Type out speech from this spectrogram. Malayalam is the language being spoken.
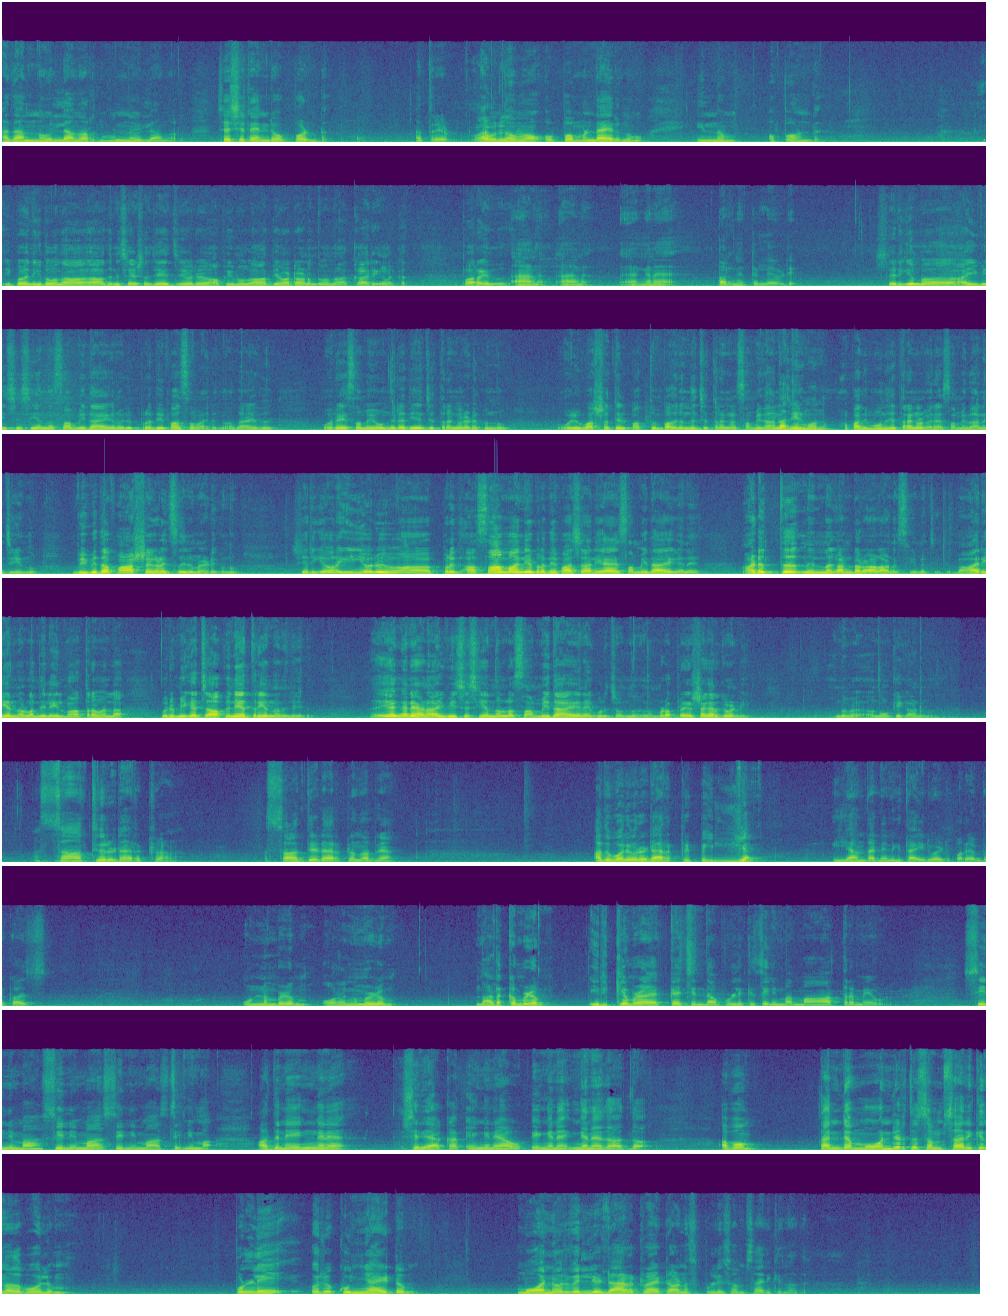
അത് അന്നും ഇല്ലാന്ന് പറഞ്ഞു ഇന്നും ഇല്ലാന്ന് പറഞ്ഞു. ശശിയേട്ടൻ എന്റെ ഒപ്പമുണ്ട്. അത്രേ ഉള്ളൂ. അന്നും ഒപ്പം ഉണ്ടായിരുന്നു ഇന്നും ഒപ്പമുണ്ട്. ഇപ്പോൾ എനിക്ക് തോന്നുന്നു അതിനുശേഷം ചേച്ചി ഒരു അഭിമുഖം ആദ്യമായിട്ടാണെന്ന് തോന്നുന്നു ആ കാര്യങ്ങളൊക്കെ പറയുന്നത്. ആണ് ആണ്. അങ്ങനെ പറഞ്ഞിട്ടില്ല എവിടെയും. ശരിക്കും ഐ വി ശശി എന്ന സംവിധായകൻ ഒരു പ്രതിഭാസമായിരുന്നു. അതായത് ഒരേ സമയം ഒന്നിലധികം ചിത്രങ്ങൾ എടുക്കുന്നു. ഒരു വർഷത്തിൽ പത്തും പതിനൊന്നും ചിത്രങ്ങൾ സംവിധാനം ചെയ്യുന്നു. പതിമൂന്ന്. ചിത്രങ്ങൾ വരെ സംവിധാനം ചെയ്യുന്നു. വിവിധ ഭാഷകളിൽ സിനിമ എടുക്കുന്നു. ശരിക്കും ഈ ഒരു അസാമാന്യ പ്രതിഭാശാലിയായ സംവിധായകനെ അടുത്ത് നിന്ന് കണ്ട ഒരാളാണ് സീമ ചേച്ചി ഭാര്യ എന്നുള്ള നിലയിൽ മാത്രമല്ല ഒരു മികച്ച അഭിനേത്രി എന്ന നിലയിലും. എങ്ങനെയാണ് ഐ വി ശശി എന്നുള്ള സംവിധായകനെ കുറിച്ചൊന്ന് നമ്മുടെ പ്രേക്ഷകർക്ക് വേണ്ടി ഒന്ന് നോക്കിക്കാണുന്നത്? അസാധ്യ ഒരു ഡയറക്ടറാണ്. അസാധ്യ ഡയറക്ടർ എന്ന് പറഞ്ഞാൽ അതുപോലെ ഒരു ഡയറക്ടർ ഇപ്പം ഇല്ല. ഇല്ല എന്ന് തന്നെ എനിക്ക് ധൈര്യമായിട്ട് പറയാം. ബിക്കോസ് ഉണ്ണുമ്പോഴും ഉറങ്ങുമ്പോഴും നടക്കുമ്പോഴും ഇരിക്കുമ്പോഴും ഒക്കെ ചിന്ത പുള്ളിക്ക് സിനിമ മാത്രമേ ഉള്ളൂ. Cinema cinema cinema cinema. അതിനെ എങ്ങനെ ശരിയാക്കാം എങ്ങനെയാവും എങ്ങനെ ഇങ്ങനെ ഇതാ ഇതാ. അപ്പം തന്റെ മോന്റെ അടുത്ത് സംസാരിക്കുന്നത് പോലും പുള്ളി ഒരു കുഞ്ഞായിട്ടും മോൻ ഒരു വലിയ ഡയറക്ടറായിട്ടാണ് പുള്ളി സംസാരിക്കുന്നത്.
